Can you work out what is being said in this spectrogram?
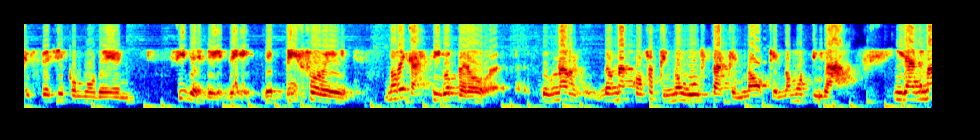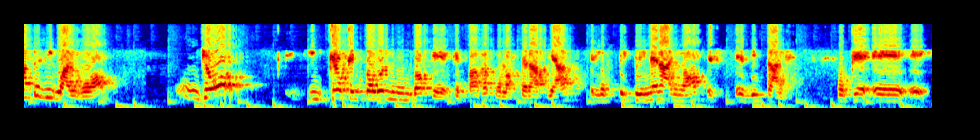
especie como de sí, de, de, de, peso, de, no de castigo, pero de una, de una cosa que no gusta, que no, que no motiva. Y además te digo algo, yo y creo que todo el mundo que, que pasa por las terapias, el, primer año es vital. Porque eh,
